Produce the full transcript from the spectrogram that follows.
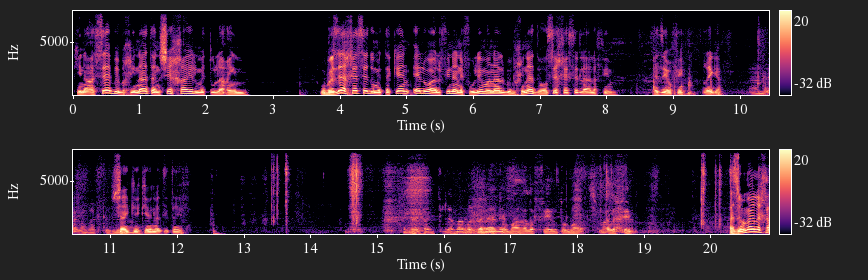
כי נעשה בבחינת אנשי חיל מתולעים. ובזה החסד הוא מתקן אלו האלפין הנפולים הנ"ל בבחינת ועושה חסד לאלפים. איזה יופי. רגע, שייקה, כן, אל תתעייף. למה אמרת? תאמר אלפים, תאמר אלפים. אז זה אומר לך,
